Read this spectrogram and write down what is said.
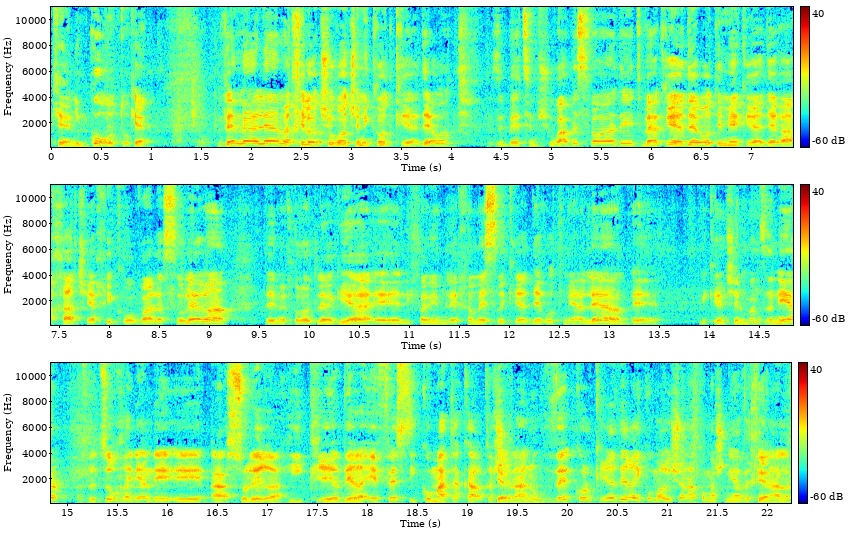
כן. ונמכור כן, אותו. כן. אוקיי. ומעליה מתחילות שורות שנקראות קריאדרות, זה בעצם שורה בספרדית, והקריאדרות היא מהקריאדרה אחת שהיא הכי קרובה לסולרה, והן יכולות להגיע אה, לפעמים ל-15 קריאדרות מעליה, במקרים של מנזניה. אז לצורך העניין, אה, אה, הסולרה היא קריאדרה אפס, היא קומת הקרקע כן. שלנו, וכל קריאדרה היא קומה ראשונה, קומה שנייה וכן כן. הלאה.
